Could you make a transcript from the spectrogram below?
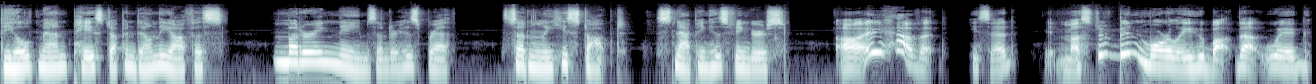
The old man paced up and down the office, muttering names under his breath. Suddenly he stopped, snapping his fingers. I have it, he said. It must have been Morley who bought that wig.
